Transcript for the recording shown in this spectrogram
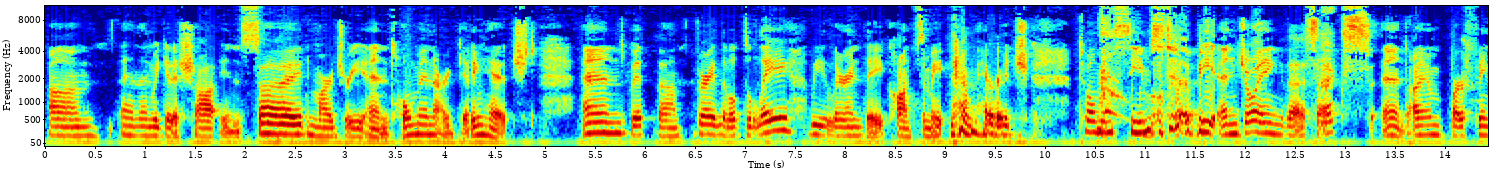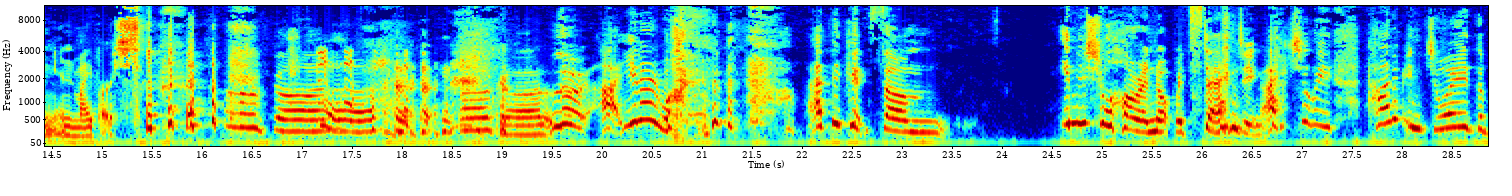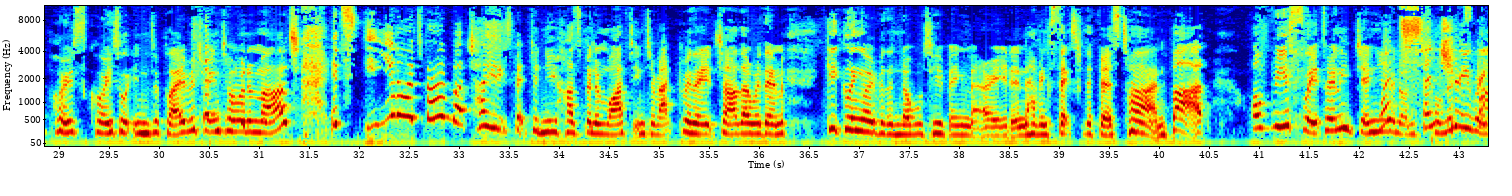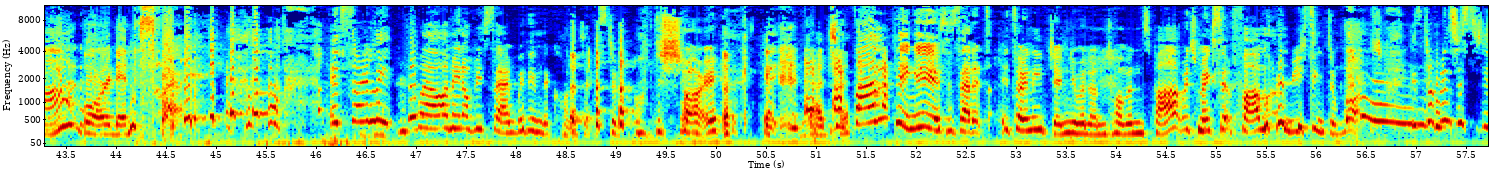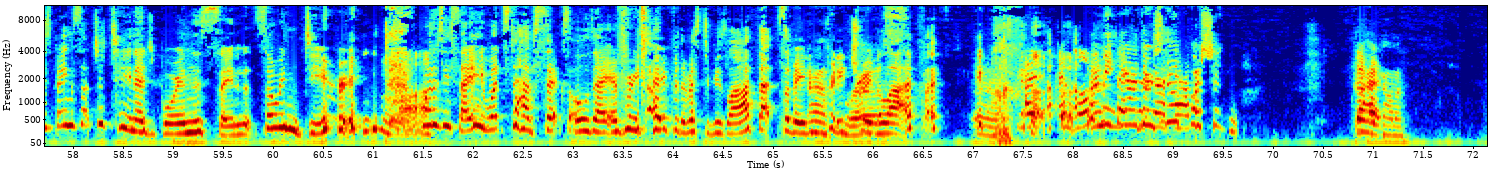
Um, and then we get a shot inside. Margaery and Tommen are getting hitched. And with um, very little delay, we learn they consummate their marriage. Tommen seems to be enjoying the sex, and I am barfing in my purse. Oh god. oh god. Look, uh, you know what? I think it's um initial horror notwithstanding, I actually kind of enjoyed the post-coital interplay between Tom and Marge. It's, you know, it's very much how you'd expect a new husband and wife to interact with each other, with them giggling over the novelty of being married and having sex for the first time. But obviously, it's only genuine what on century Tommen's were you part. born in? Sorry. It's only well, I mean, obviously, I'm within the context of, of the show. Okay, gotcha. The fun thing is, is that it's it's only genuine on Tommen's part, which makes it far more amusing to watch. Because Tommen's just just being such a teenage boy in this scene, and it's so endearing. Aw. What does he say? He wants to have sex all day, every day for the rest of his life. That's, I mean, Ah, pretty gross. true to life. I, I love. I mean, yeah, there's no having- question. Go ahead. Kama.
